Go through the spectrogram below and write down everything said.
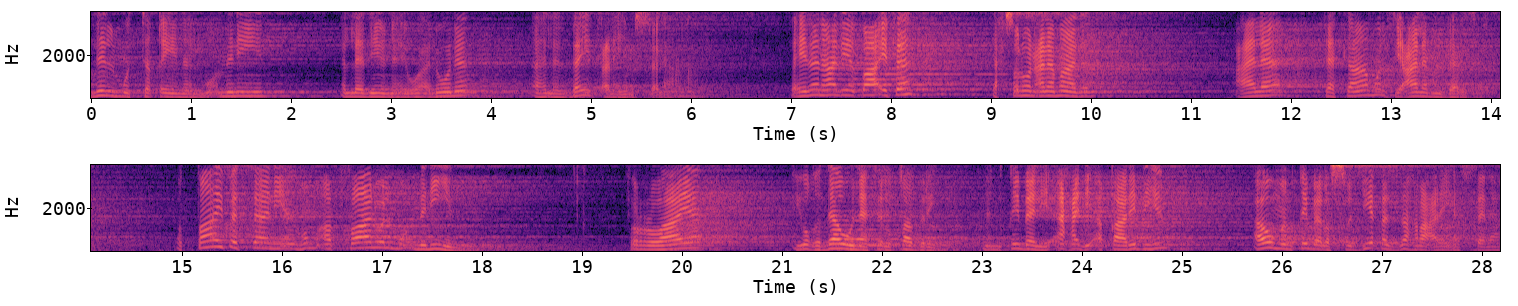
للمتقين المؤمنين الذين يوالون أهل البيت عليهم السلام. فإذا هذه طائفة يحصلون على ماذا؟ على تكامل في عالم البرزخ. الطائفة الثانية هم أطفال المؤمنين. في الرواية يغذون في القبر من قبل أحد أقاربهم أو من قبل الصديقة الزهرة عليها السلام.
